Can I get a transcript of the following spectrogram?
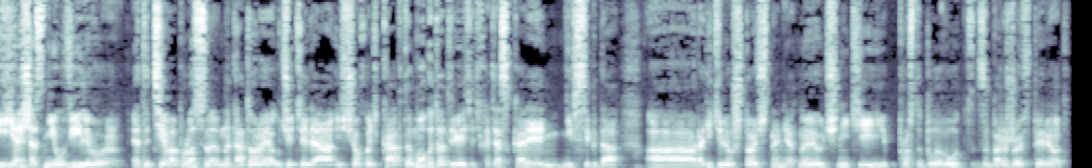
И я сейчас не увиливаю. Это те вопросы, на которые учителя еще хоть как-то могут ответить, хотя скорее не всегда. А родители уж точно нет. Ну и ученики просто плывут за боржой вперед.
